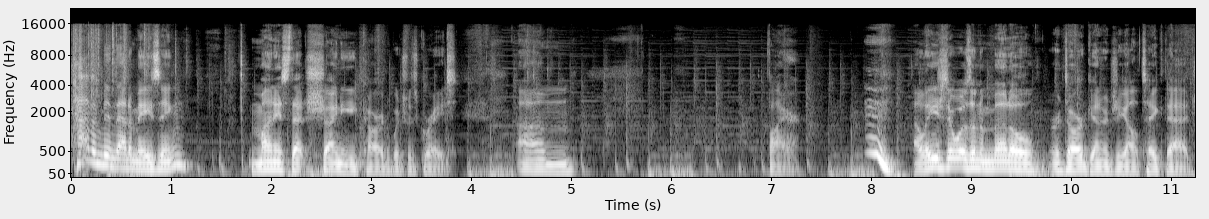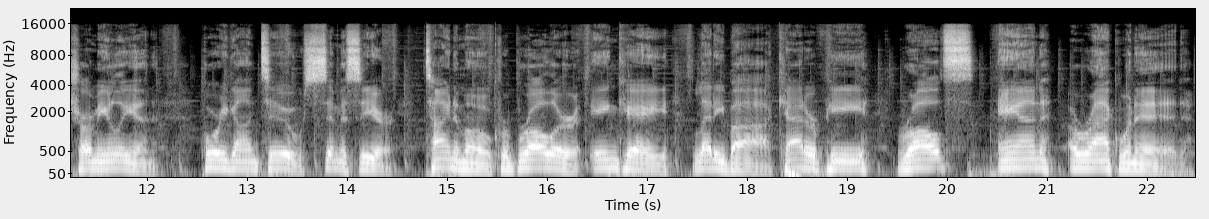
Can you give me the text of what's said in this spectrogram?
haven't been that amazing minus that shiny card, which was great. Um, fire. Mm, at least it wasn't a metal or dark energy. I'll take that. Charmeleon, Porygon 2, Simisear, Tynamo, Crabrawler, Inkay, Ledyba, Caterpie, Ralts, and Araquanid.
